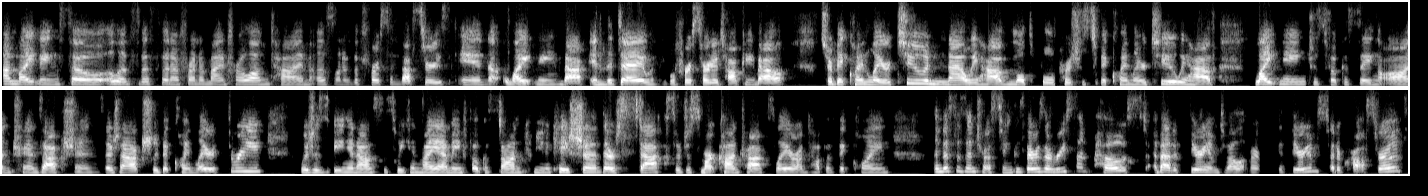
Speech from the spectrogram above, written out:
on Lightning. So Elizabeth's been a friend of mine for a long time. I was one of the first investors in Lightning back in the day when people first started talking about sort of Bitcoin layer two. And now we have multiple approaches to Bitcoin layer two. We have Lightning, just focusing on transactions. There's actually Bitcoin layer three, which is being announced this week in Miami, focused on communication. There's stacks, or just smart contracts layer on top of Bitcoin and this is interesting because there was a recent post about Ethereum development. Ethereum stood at a crossroads.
